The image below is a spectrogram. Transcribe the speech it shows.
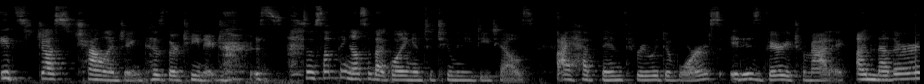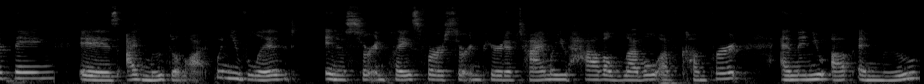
it's just challenging because they're teenagers. so something else without going into too many details. I have been through a divorce. It is very traumatic. Another thing is I've moved a lot. When you've lived in a certain place for a certain period of time where you have a level of comfort and then you up and move.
